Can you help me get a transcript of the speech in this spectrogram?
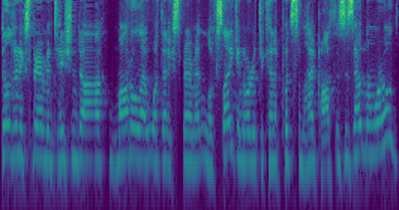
build an experimentation doc, model out what that experiment looks like in order to kind of put some hypothesis out in the world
